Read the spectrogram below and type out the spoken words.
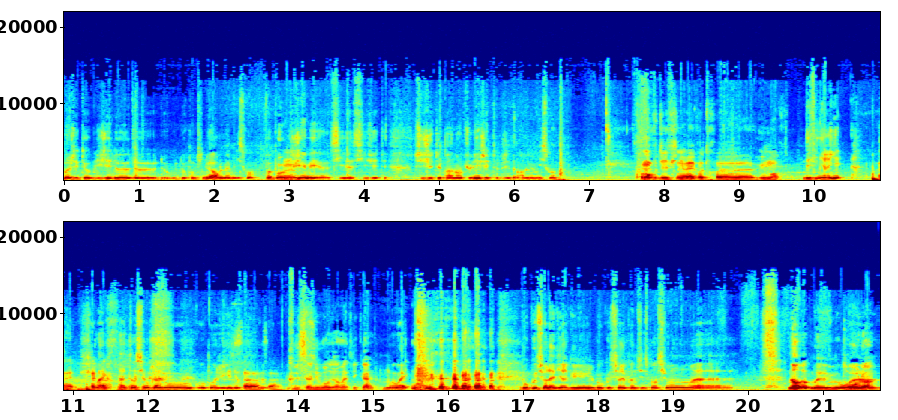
moi j'étais obligé de, de- de- de continuer à avoir le même discours. Enfin, pas obligé, mais si, si j'étais si j'étais pas un enculé, j'étais obligé d'avoir le même discours. Comment vous définirez votre euh, humour? Définiriez Ouais, chacun. Ouais, attention quand même aux, aux conjugaisons. Ça, ça. Lui, c'est un humour grammatical. Ouais. beaucoup sur la virgule, beaucoup sur les points de suspension. euh, Non, mais humour. Drôle, euh, hein.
